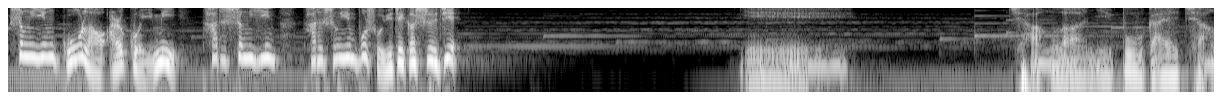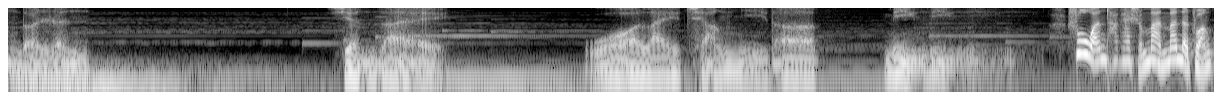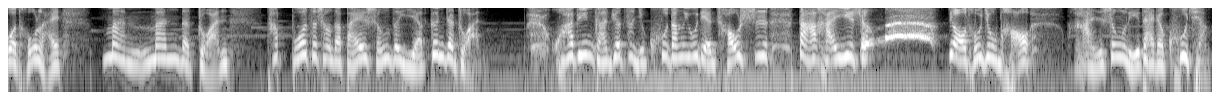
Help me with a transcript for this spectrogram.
声音古老而诡秘。他的声音，他的声音不属于这个世界。你抢了你不该抢的人，现在我来抢你的命命。说完，他开始慢慢的转过头来，慢慢的转，他脖子上的白绳子也跟着转。华斌感觉自己裤裆有点潮湿，大喊一声“妈”，掉头就跑，喊声里带着哭腔。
